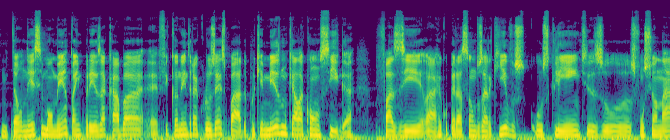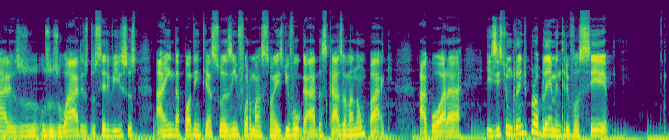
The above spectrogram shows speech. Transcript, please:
Então, nesse momento, a empresa acaba é, ficando entre a cruz e a espada, porque mesmo que ela consiga fazer a recuperação dos arquivos, os clientes, os funcionários, os usuários dos serviços ainda podem ter as suas informações divulgadas caso ela não pague. Agora, existe um grande problema entre você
